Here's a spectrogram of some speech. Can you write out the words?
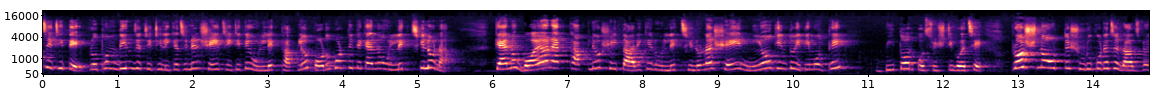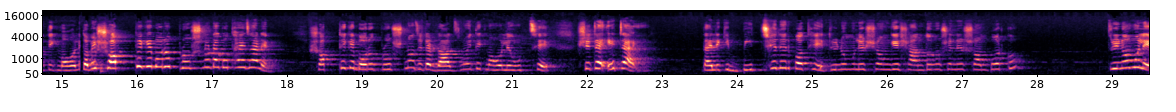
চিঠিতে, প্রথম দিন যে চিঠি লিখেছিলেন, সেই চিঠিতে উল্লেখ থাকলেও পরবর্তীতে কেন উল্লেখ ছিল না? কেন বয়ান এক থাকলেও সেই তারিখের উল্লেখ ছিল না, সেই নিয়েও কিন্তু ইতিমধ্যেই বিতর্ক সৃষ্টি হয়েছে। প্রশ্ন উঠতে শুরু করেছে রাজনৈতিক মহলে। তবে সব থেকে বড় প্রশ্নটা কোথায় জানেন? সব থেকে বড় প্রশ্ন যেটা রাজনৈতিক মহলে উঠছে সেটা এটাই। তাহলে কি বিচ্ছেদের পথে তৃণমূলের সঙ্গে শান্তনু সেনের সম্পর্ক? তৃণমূলে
